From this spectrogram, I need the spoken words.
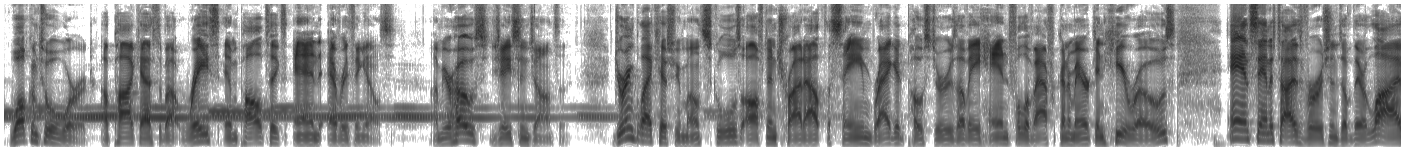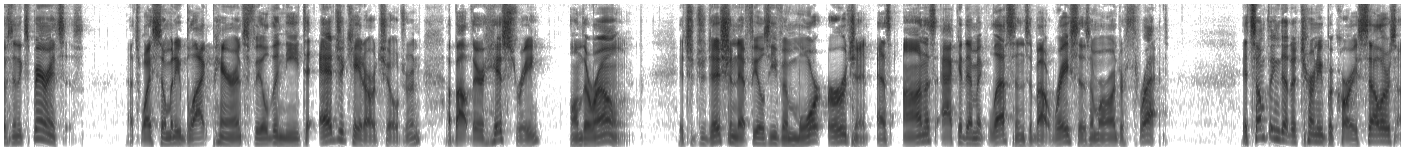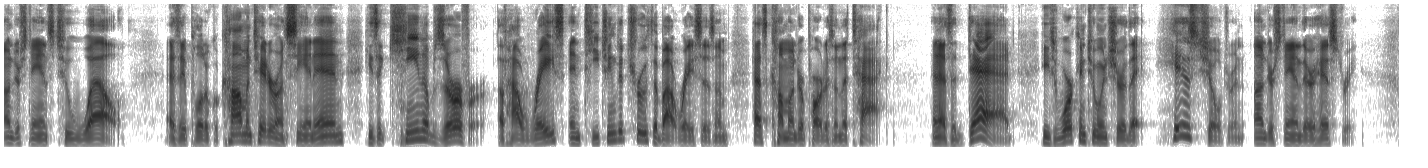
Welcome to A Word, a podcast about race and politics and everything else. I'm your host, Jason Johnson. During Black History Month, schools often trot out the same ragged posters of a handful of African American heroes and sanitized versions of their lives and experiences. That's why so many black parents feel the need to educate our children about their history on their own. It's a tradition that feels even more urgent as honest academic lessons about racism are under threat. It's something that attorney Bakari Sellers understands too well. As a political commentator on CNN, he's a keen observer of how race and teaching the truth about racism has come under partisan attack. And as a dad, he's working to ensure that his children understand their history.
